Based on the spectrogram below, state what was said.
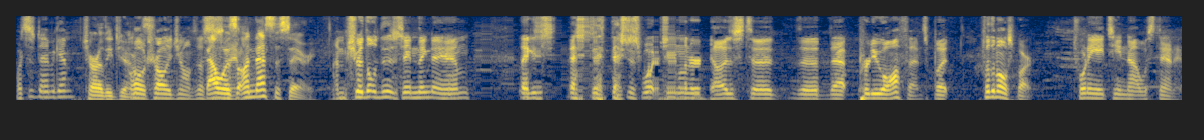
what's his name again? Charlie Jones. Oh, Charlie Jones. That's that was name. unnecessary. I'm sure they'll do the same thing to him. Like it's, that's that's just what Jim Leonhard does to the that Purdue offense. But for the most part, 2018 notwithstanding.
